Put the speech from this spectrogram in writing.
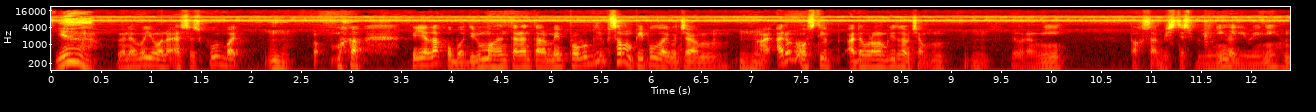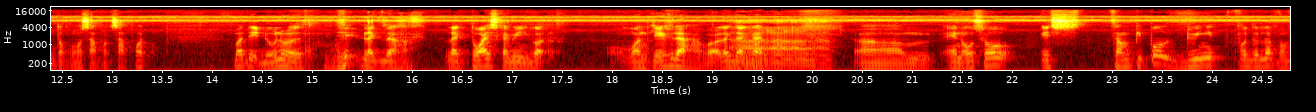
Yeah. Whenever you want to access school but Mm. Yalah kau buat di rumah hantar-hantar I mean, Probably some people like macam Mm-hmm. I, I don't know still Ada orang begitu kan macam hmm, mm. orang ni Paksa bisnes begini lagi begini Untuk mau support-support But they don't know they, Like the Like twice kami got 1k sudah Like that kan Ah, um, And also It's Some people doing it For the love of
